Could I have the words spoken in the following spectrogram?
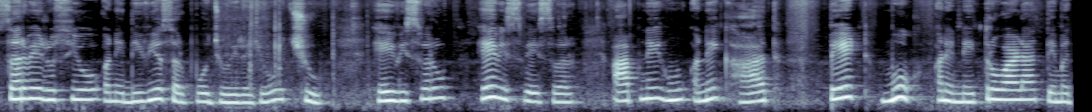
સર્વે ઋષિઓ અને દિવ્ય સર્પો જોઈ રહ્યો છું. હે વિશ્વરૂપ, હે વિશ્વેશ્વર, આપને હું અનેક હાથ, પેટ, મુખ અને નેત્રોવાળા તેમજ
